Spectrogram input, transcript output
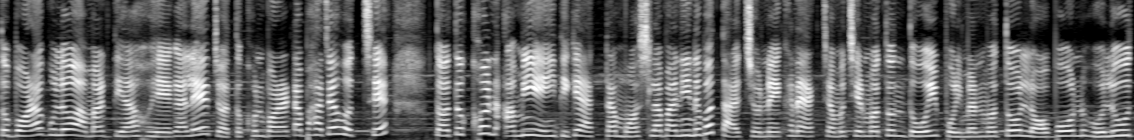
তো বড়াগুলো আমার দেয়া হয়ে গেলে যতক্ষণ বড়াটা ভাজা হচ্ছে, ততক্ষণ আমি এই দিকে একটা মশলা বানিয়ে নেব। তার জন্য এখানে এক চামচের মতন দই, পরিমাণ মতো লবণ, হলুদ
